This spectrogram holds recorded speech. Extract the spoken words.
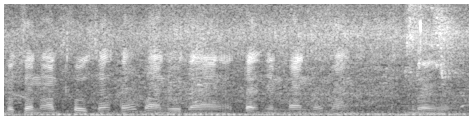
បើសិនអត់ធ្វើសោះទៅបានយកតាតញ៉ាំបានទៅបានហ្នឹង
